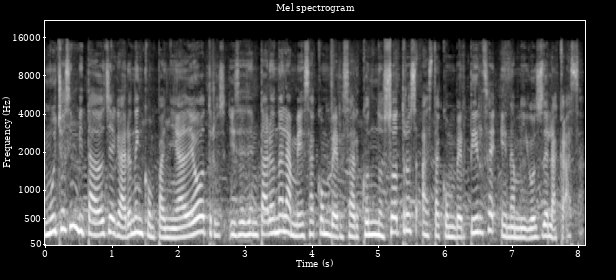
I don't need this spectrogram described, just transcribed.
Muchos invitados llegaron en compañía de otros y se sentaron a la mesa a conversar con nosotros hasta convertirse en amigos de la casa.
